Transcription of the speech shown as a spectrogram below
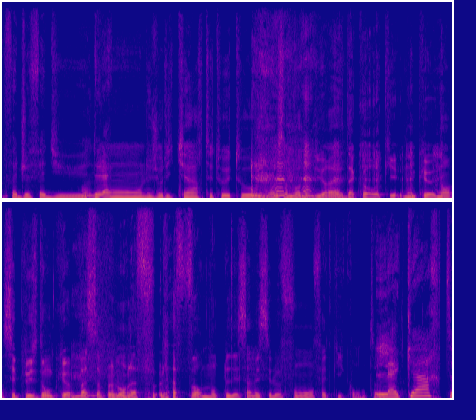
En fait, je fais du... Oh de non, les jolies cartes et tout et tout, moi ça me vendait du rêve, d'accord, ok. Donc euh, non, c'est plus donc euh, pas simplement la, forme, donc le dessin, mais c'est le fond en fait qui compte. La carte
